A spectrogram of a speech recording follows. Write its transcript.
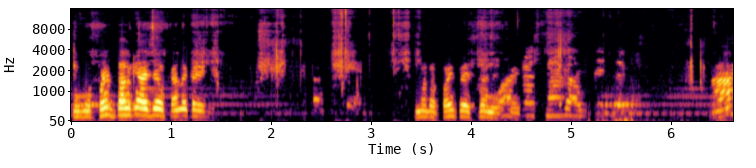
ನಿಮಗೆ ಪೈಂಟ್ ತಾಲೂಕೆ ಆಚೇವೆ ಕಣಕ್ಕೆ ನೋಡೋ ಫೈಟ್ ರೈಸ್ ಹಾಂ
